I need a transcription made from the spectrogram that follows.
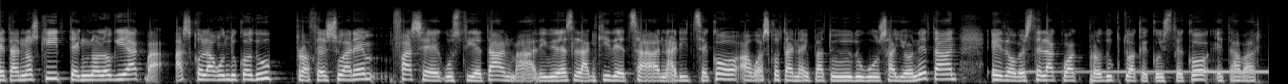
Eta noski teknologiak ba, asko lagunduko du prozesuaren fase guztietan, ba, adibidez lankidetzan aritzeko, hau askotan aipatu dugu saio honetan, edo bestelakoak produktuak ekoizteko, eta bar.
